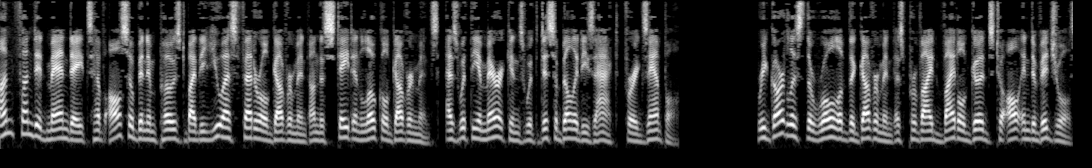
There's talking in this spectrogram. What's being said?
Unfunded mandates have also been imposed by the U.S. federal government on the state and local governments, as with the Americans with Disabilities Act, for example. Regardless the role of the government is provide vital goods to all individuals,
